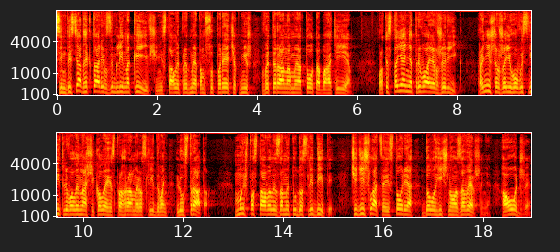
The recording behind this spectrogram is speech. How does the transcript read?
70 гектарів землі на Київщині стали предметом суперечок між ветеранами АТО та багатієм. Протистояння триває вже рік. Раніше вже його висвітлювали наші колеги з програми розслідувань Люстратор. Ми ж поставили за мету дослідити, чи дійшла ця історія до логічного завершення. А отже,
